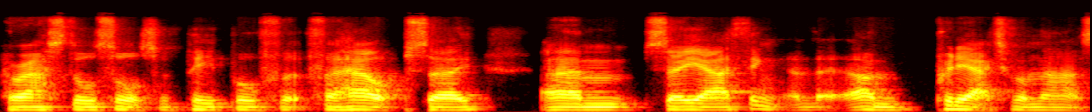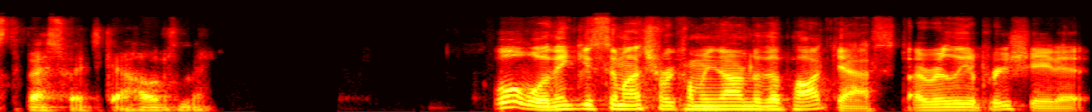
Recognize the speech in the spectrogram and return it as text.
harassed all sorts of people for, for help. So um, so yeah, I think I'm pretty active on that. It's the best way to get hold of me. Cool. Well, thank you so much for coming on to the podcast. I really appreciate it.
